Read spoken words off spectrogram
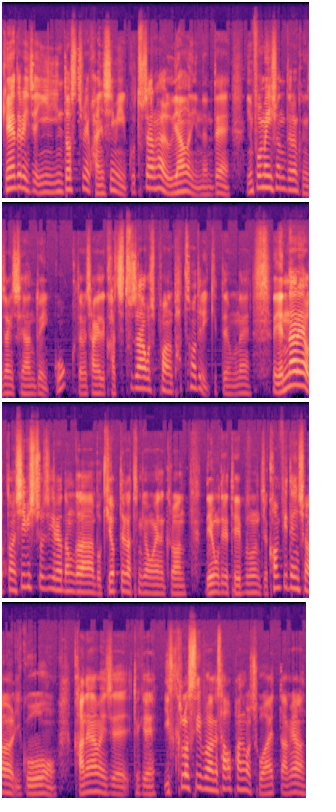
걔네들은 이제 이 인더스트리에 관심이 있고 투자를 할 의향은 있는데 인포메이션들은 굉장히 제한돼 있고 그다음에 자기들 같이 투자하고 싶어하는 파트너들이 있기 때문에 옛날에 어떤 CBC 조직이라던가 뭐 기업들 같은 경우에는 그런 내용들이 대부분 이제 컨피덴셜이고 가능하면 이제 되게 익스클루시브하게 사업하는 걸 좋아했다면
